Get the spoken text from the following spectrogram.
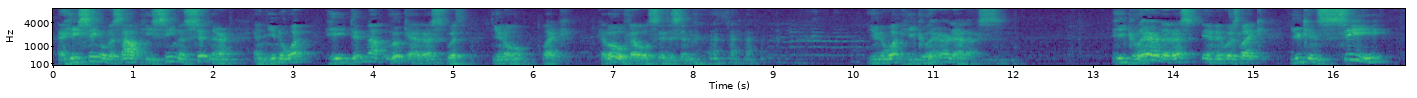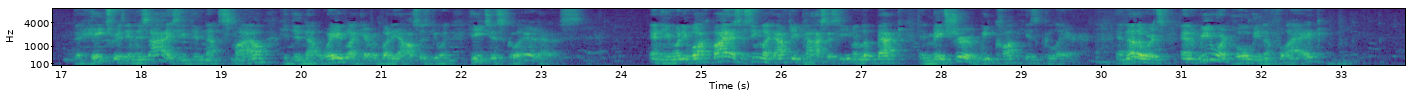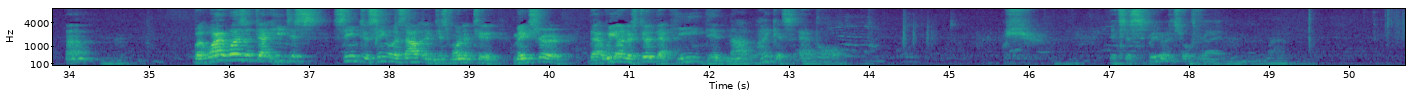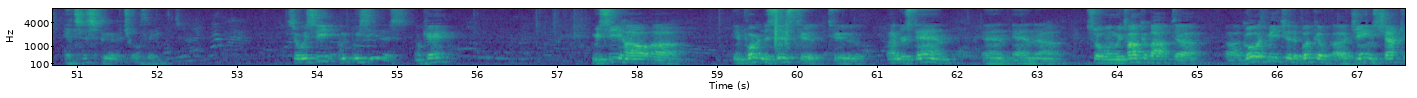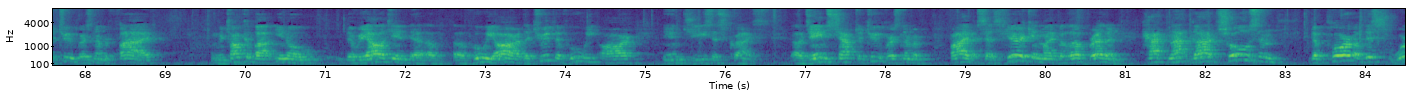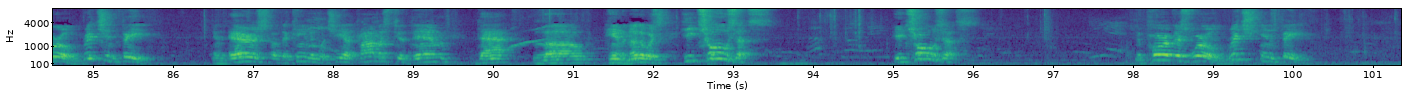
And he singled us out. He seen us sitting there, and you know what? He did not look at us with, you know, like, hello, fellow citizen. you know what? He glared at us. He glared at us, and it was like you can see the hatred in his eyes. He did not smile. He did not wave like everybody else is doing. He just glared at us. And he, when he walked by us, it seemed like after he passed us, he even looked back and made sure we caught his glare. In other words, and we weren't holding a flag. Huh? But why was it that he just seemed to single us out and just wanted to make sure that we understood that he did not like us at all? It's a spiritual thing. It's a spiritual thing. So we see we, we see this, okay? We see how uh, important this is to, to understand. And, and uh, so when we talk about, uh, uh, go with me to the book of uh, James, chapter 2, verse number 5. When we talk about, you know, the reality of, of who we are, the truth of who we are in Jesus Christ. Uh, James chapter 2, verse number 5, it says, Hearken, my beloved brethren, hath not God chosen the poor of this world, rich in faith, and heirs of the kingdom which he hath promised to them that love him? In other words, he chose us. He chose us. The poor of this world, rich in faith,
